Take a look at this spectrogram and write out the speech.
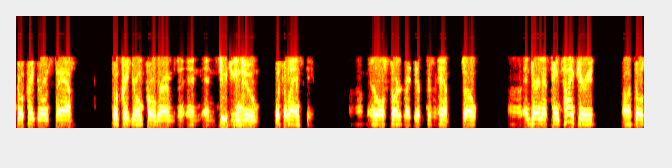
go create your own staff, go create your own programs and, and see what you can do with the landscape. Um, and it all started right there because of him. So, uh, and during that same time period, uh, Bill,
